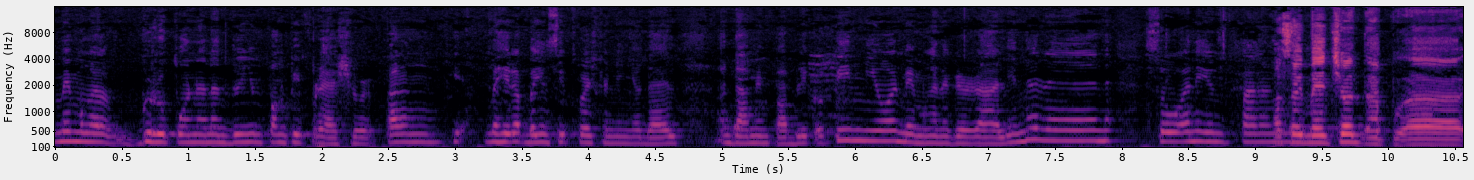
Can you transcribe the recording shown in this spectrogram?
may mga grupo na nandun yung pang-pressure? Parang hi- mahirap ba yung sitwasyon ninyo dahil ang daming public opinion, may mga nag-rally na rin. So ano yung parang... As I mentioned, uh, uh,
